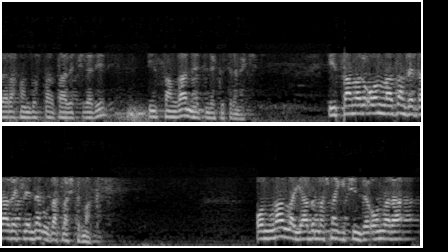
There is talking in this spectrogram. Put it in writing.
ve Rahman dostlar davetçileri insanlar nezdinde kötülemek. İnsanları onlardan ve davetlerinden uzaklaştırmak. Onlarla yardımlaşmak için ve onlara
